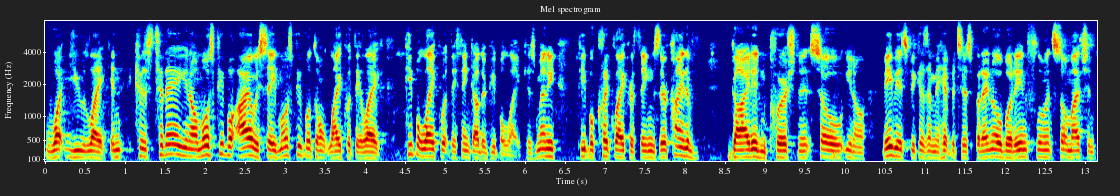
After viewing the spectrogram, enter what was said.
what you like. And because today, you know, most people, I always say, most people don't like what they like. People like what they think other people like. As many people click like or things, they're kind of guided and pushed, and so, you know, maybe it's because I'm a hypnotist, but I know about influence so much, and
